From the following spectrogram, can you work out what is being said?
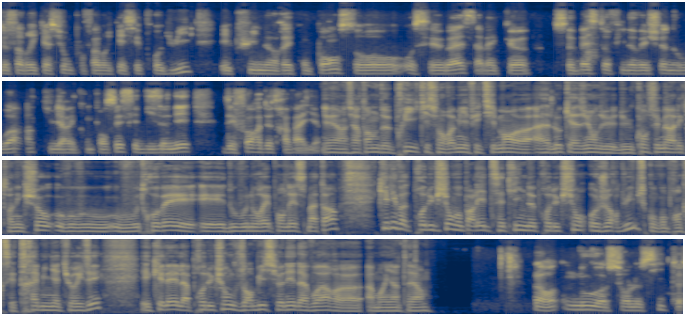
de fabrication pour fabriquer ces produits et puis une récompense au, au CES avec ce Best of Innovation Award qui vient récompenser ces dix années d'efforts et de travail. Il y a un certain nombre de prix qui sont remis effectivement euh, à l'occasion du, du, Consumer Electronic Show où vous où vous, vous trouvez et d'où vous nous répondez ce matin. Quelle est votre production? Vous parliez de cette ligne de production aujourd'hui, puisqu'on comprend que c'est très miniaturisé. Et quelle est la production que vous ambitionnez d'avoir euh, à moyen terme? Alors nous, euh, sur le site,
